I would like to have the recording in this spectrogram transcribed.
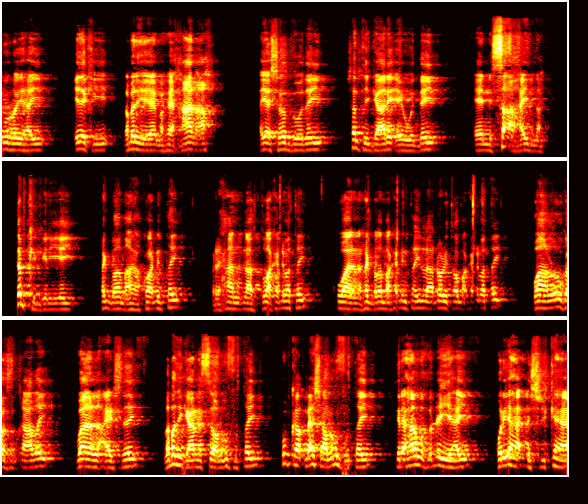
ku royahay ciidankii labadii ee mareexaan ah ayaa soo booday shantii gaari ee waday ee nise ahaydna. Dabka geliyey rag badan baa dhintay toddobaa ka kuwaana rag badan baa ka dhintay waana lagu kala sidqaaday waana la caydhsaday labadii gaarina sidaa lagu furtay hubka meeshaa lagu furtay tir ahaan wuxuu dhan yahay qoryaha dhashiikaha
